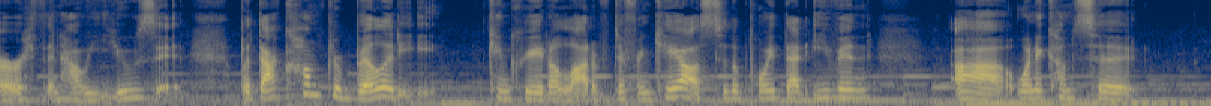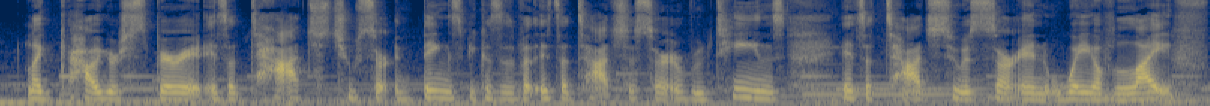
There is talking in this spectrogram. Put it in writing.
earth and how we use it. But that comfortability can create a lot of different chaos to the point that even uh, when it comes to like how your spirit is attached to certain things because it's attached to certain routines, it's attached to a certain way of life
